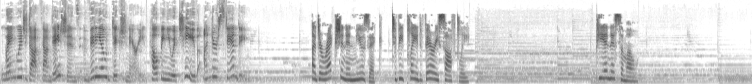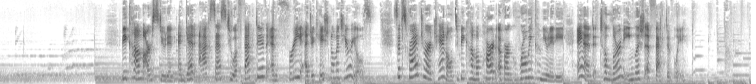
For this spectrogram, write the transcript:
Language.Foundation's Video Dictionary, helping you achieve understanding. A direction in music, to be played very softly. Pianissimo. Become our student and get access to effective and free educational materials. Subscribe to our channel to become a part of our growing community and to learn English effectively.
